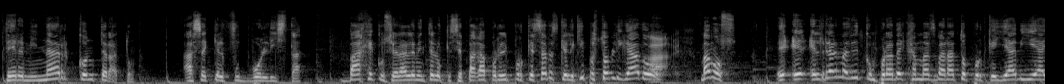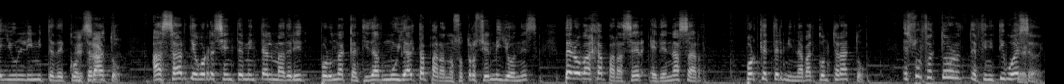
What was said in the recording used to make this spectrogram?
Terminar contrato hace que el futbolista baje considerablemente lo que se paga por él porque sabes que el equipo está obligado. Ah. Vamos, el Real Madrid compró a Beckham más barato porque ya había ahí un límite de contrato. Hazard llegó recientemente al Madrid por una cantidad muy alta para nosotros 100 millones, pero baja para ser Eden Hazard porque terminaba contrato. Es un factor definitivo ese.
